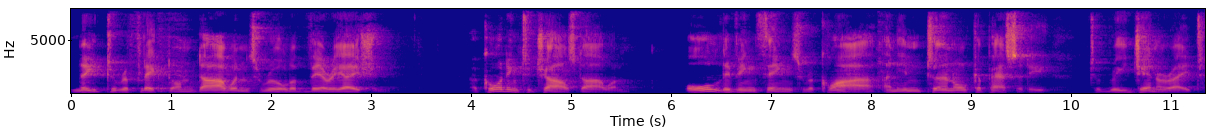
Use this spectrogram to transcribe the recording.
need to reflect on Darwin's rule of variation. According to Charles Darwin, all living things require an internal capacity to regenerate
